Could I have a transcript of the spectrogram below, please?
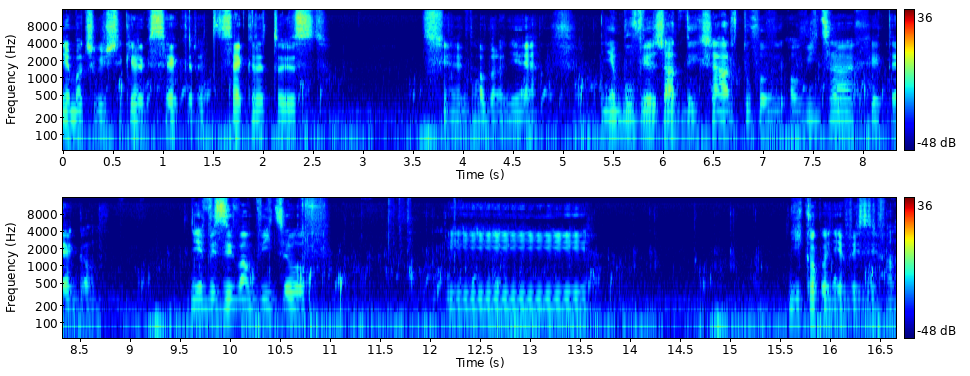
Nie ma czegoś takiego jak sekret. Sekret to jest... Nie, dobra, nie. Nie mówię żadnych żartów o, o widzach tego. Nie wyzywam widzów. I... Nikogo nie wyzywam.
